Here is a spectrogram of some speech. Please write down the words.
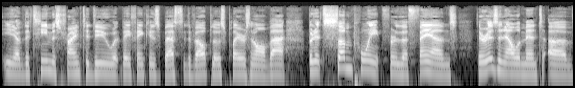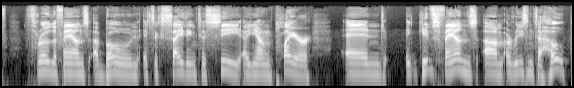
you know, the team is trying to do what they think is best to develop those players and all that. But at some point, for the fans, there is an element of throw the fans a bone. It's exciting to see a young player, and it gives fans um, a reason to hope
